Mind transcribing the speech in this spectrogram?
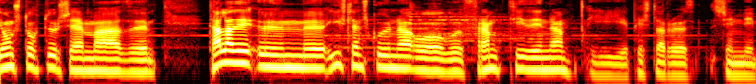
Jónsdóttur sem að Talaði um uh, íslenskuna og framtíðina í pislaröð sinni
